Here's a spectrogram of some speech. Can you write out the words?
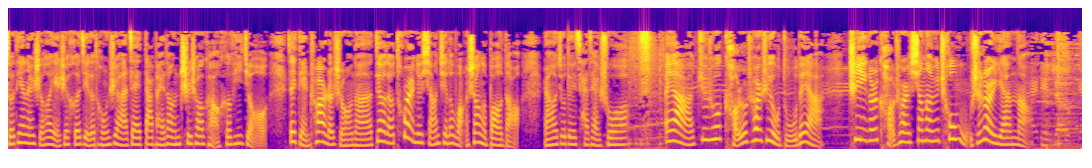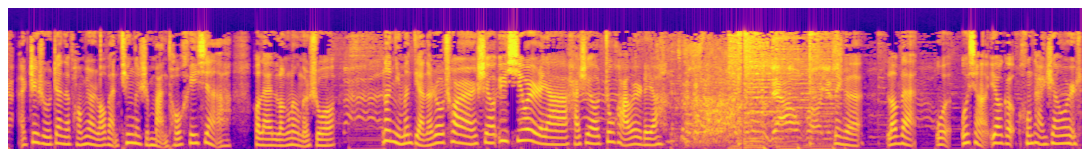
昨天的时候也是和几个同事啊，在大排档吃烧烤喝啤酒，在点串的时候呢，调调突然就想起了网上的报道，然后就对彩彩说：“哎呀，据说烤肉串是有毒的呀，吃一根烤串相当于抽五十根烟呢。”啊，这时候站在旁边老板听的是满头黑线啊，后来冷冷的说：“那你们点的肉串是要玉溪味的呀，还是要中华味的呀？”那个老板，我我想要个红塔山味的。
